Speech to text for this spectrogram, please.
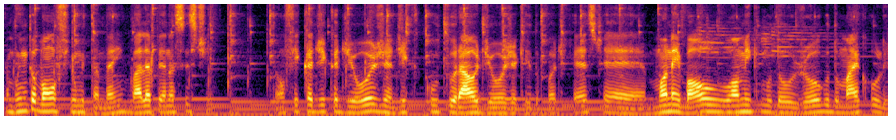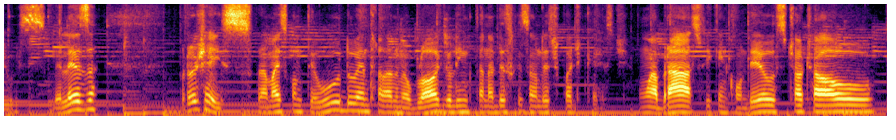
É muito bom o filme também, vale a pena assistir. Então fica a dica de hoje, a dica cultural de hoje aqui do podcast é Moneyball, o homem que mudou o jogo, do Michael Lewis, beleza? Por hoje é isso. Para mais conteúdo, entra lá no meu blog, o link está na descrição deste podcast. Um abraço, fiquem com Deus, tchau, tchau!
